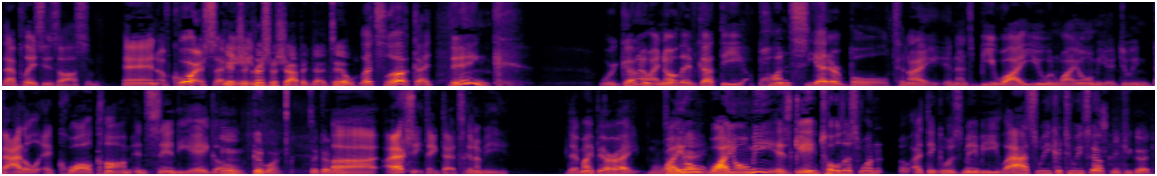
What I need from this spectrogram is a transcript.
That place is awesome. And of course, I Get mean, your Christmas shopping done too. Let's look. I think we're gonna. I know they've got the Poinsettia Bowl tonight, and that's BYU and Wyoming are doing battle at Qualcomm in San Diego. Mm, good one. It's a good one. Uh, I actually think that's gonna be. That might be all right. Wyoming, okay. Wyoming, as Gabe told us one, I think it was maybe last week or two weeks ago. Sneaky good.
